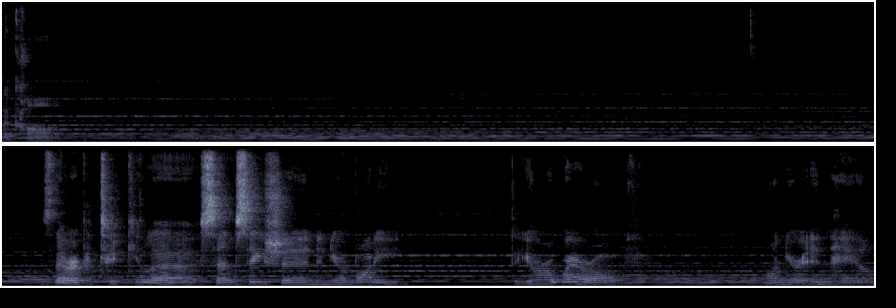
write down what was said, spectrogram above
the calm? Is there a particular sensation in your body that you're aware of on your inhale?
